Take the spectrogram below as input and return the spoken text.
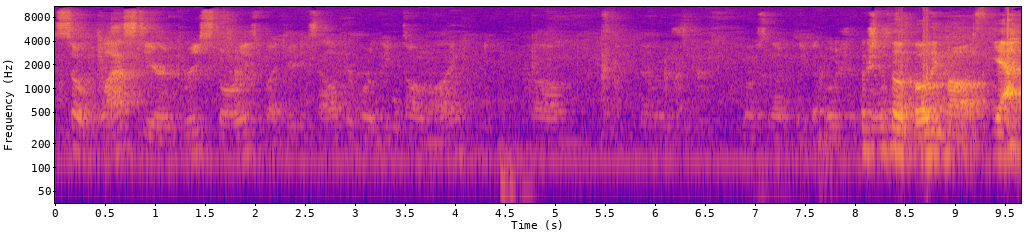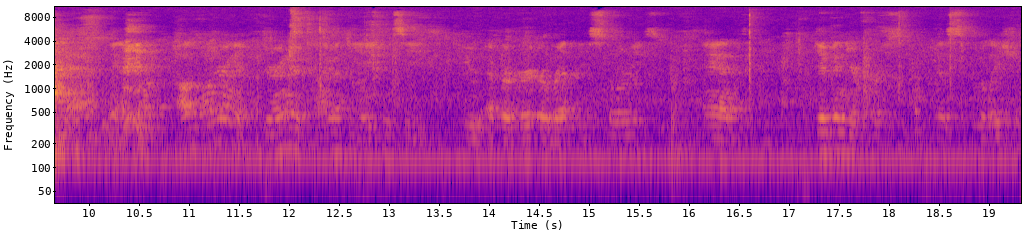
so last year, three stories by J.D. Salinger were leaked online. Um, there was most notably the Ocean. Ocean full of bowling balls, yeah. yeah um, I was wondering if during your time at the agency, you ever heard or read these stories, and given your first this relation,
